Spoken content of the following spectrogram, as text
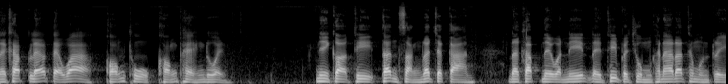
นะครับแล้วแต่ว่าของถูกของแพงด้วย นี่ก็ที่ท่านสั่งราชการนะครับในวันนี้ในที่ประชุมคณะรัฐมนตรี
